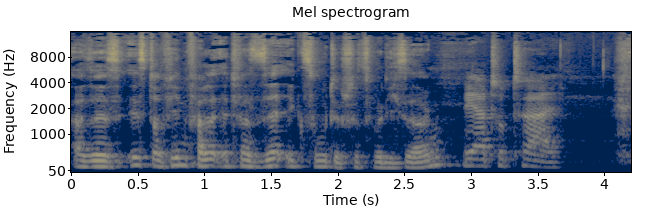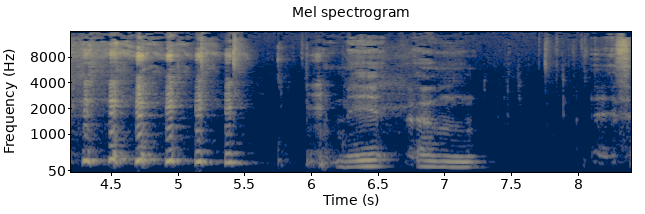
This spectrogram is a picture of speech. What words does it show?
Also es ist auf jeden Fall etwas sehr Exotisches, würde ich sagen. Ja, total. Nee, ähm, es,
